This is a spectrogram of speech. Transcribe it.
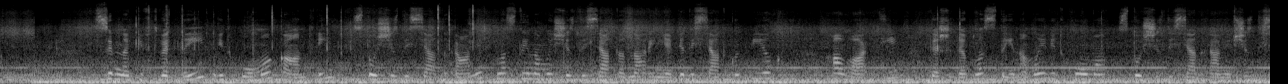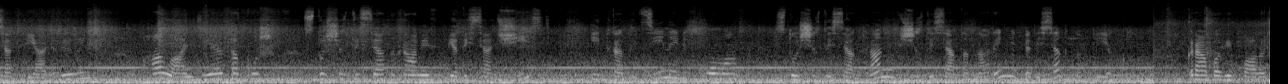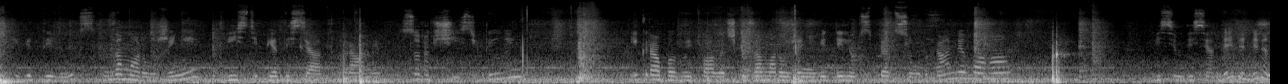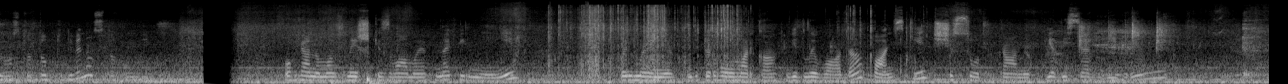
Сир напівтвердий від кома кантрі 160 грамів пластинами 61 гривня 50 копійок. Хаварті теж йде пластинами від кома 160 грамів 65 гривень. Голландія також 160 грамів 56 і традиційний від кома 160 грамів 61 гривня 50 копійок. Крабові палички від Делюкс заморожені 250 грамів 46 гривень. І крабові палички заморожені від Делюкс 500 грамів вага 89,90, тобто 90 гривень. Поглянемо знижки з вами на пельмені. Пельмені від торгового марка від Левада, панські 600 грамів 52 гривні.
